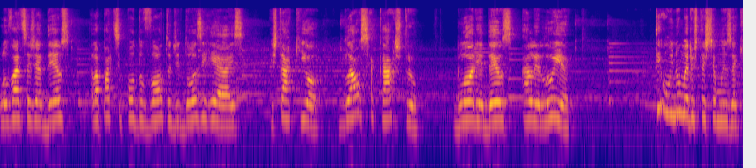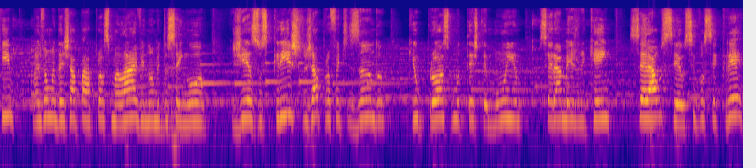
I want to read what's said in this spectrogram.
Louvado seja Deus. Ela participou do voto de 12 reais. Está aqui, ó. Glaucia Castro. Glória a Deus. Aleluia. Tem inúmeros testemunhos aqui, mas vamos deixar para a próxima live em nome do Senhor Jesus Cristo, já profetizando que o próximo testemunho será mesmo de quem? Será o seu. Se você crê,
